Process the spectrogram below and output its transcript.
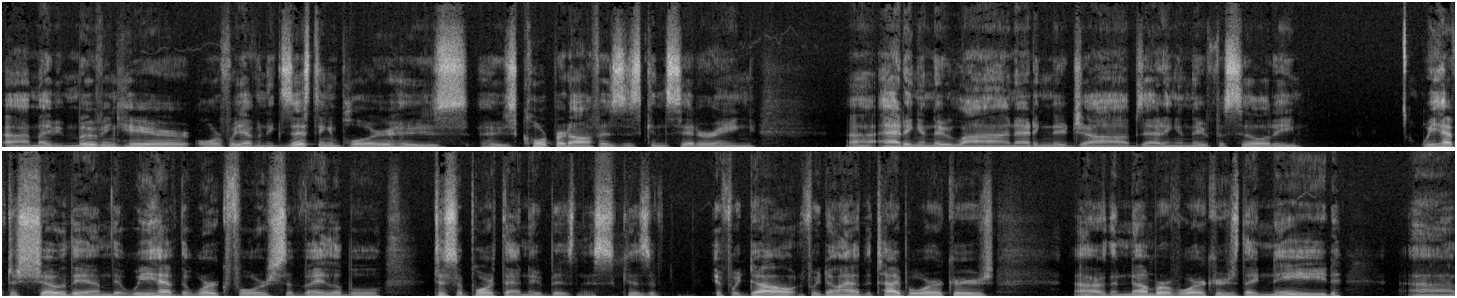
uh, maybe moving here, or if we have an existing employer whose whose corporate office is considering uh, adding a new line, adding new jobs, adding a new facility, we have to show them that we have the workforce available to support that new business. Because if if we don't, if we don't have the type of workers uh, or the number of workers they need, uh,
